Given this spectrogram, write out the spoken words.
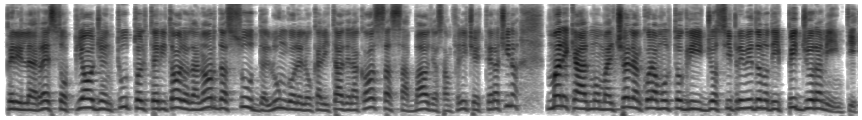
Per il resto pioggia in tutto il territorio da nord a sud, lungo le località della costa, Sabaudia, San Felice e Terracina, mare calmo ma il cielo è ancora molto grigio, si prevedono dei peggioramenti.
